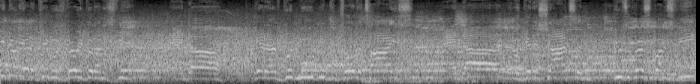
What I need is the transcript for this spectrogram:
we knew the other kid was very good on his feet, and uh, had to have good movement, control the ties, and uh, you know get his shots. And he was aggressive on his feet,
